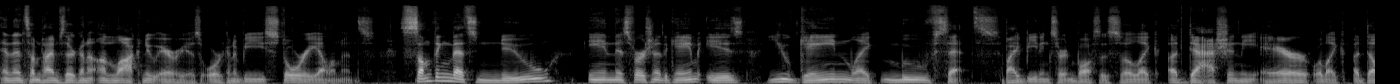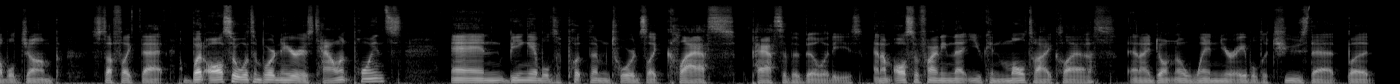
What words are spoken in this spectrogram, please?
and then sometimes they're going to unlock new areas or going to be story elements. Something that's new in this version of the game is you gain like move sets by beating certain bosses. So like a dash in the air or like a double jump, stuff like that. But also what's important here is talent points and being able to put them towards like class passive abilities. And I'm also finding that you can multi class, and I don't know when you're able to choose that, but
